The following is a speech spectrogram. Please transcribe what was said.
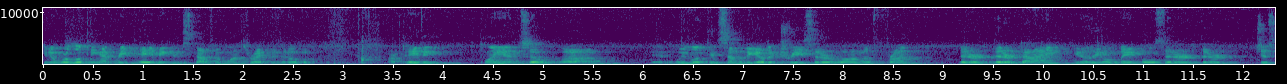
you know, we're looking at repaving and stuff, and one's right in the middle of our paving plan, so, um, we looked at some of the other trees that are along the front that are, that are dying, you know, the old maples that are, that are just,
